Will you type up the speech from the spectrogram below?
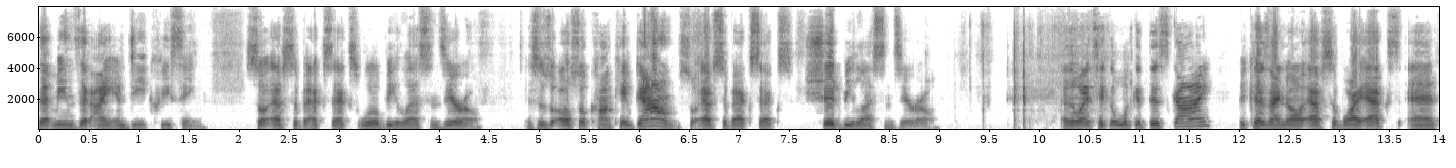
That means that I am decreasing. So f sub xx will be less than 0. This is also concave down, so f sub xx should be less than 0. And then when I take a look at this guy, because I know f sub yx and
